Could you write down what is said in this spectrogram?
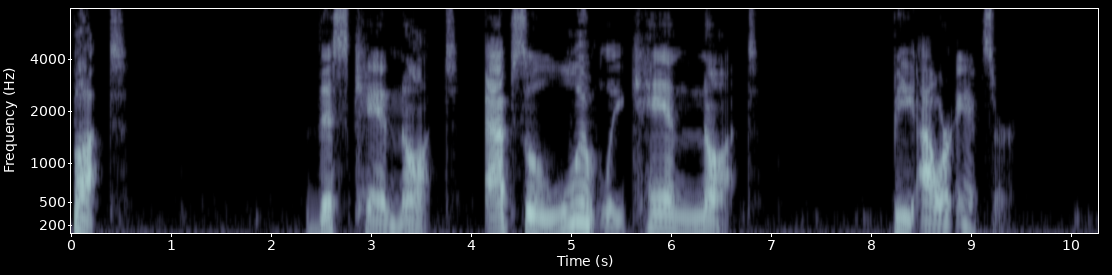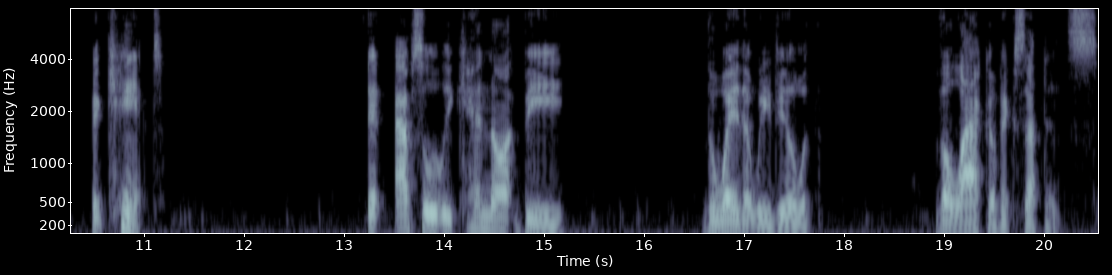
But this cannot absolutely cannot be our answer. It can't. It absolutely cannot be the way that we deal with the lack of acceptance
